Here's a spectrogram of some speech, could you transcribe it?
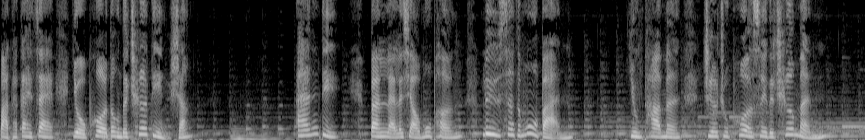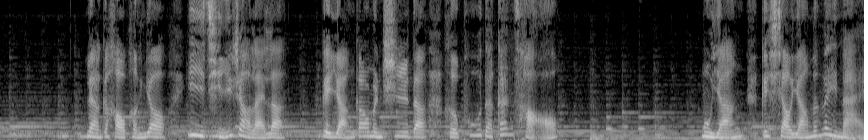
把它盖在有破洞的车顶上。安迪搬来了小木棚、绿色的木板，用它们遮住破碎的车门。两个好朋友一起找来了给羊羔们吃的和铺的干草。母羊给小羊们喂奶。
